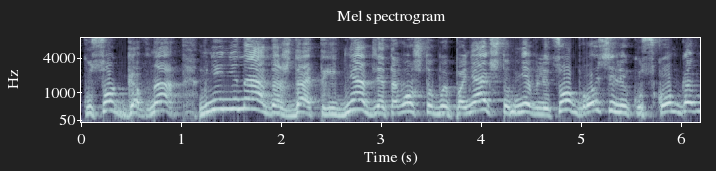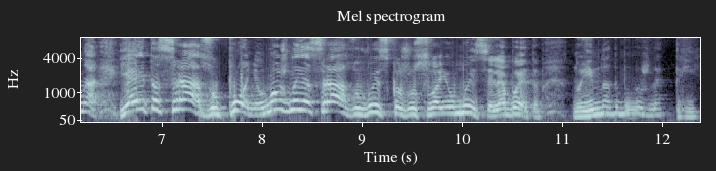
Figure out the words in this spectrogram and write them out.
кусок говна, мне не надо ждать три дня для того, чтобы понять, что мне в лицо бросили куском говна. Я это сразу понял. Можно я сразу выскажу свою мысль об этом? Но им надо было ждать три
